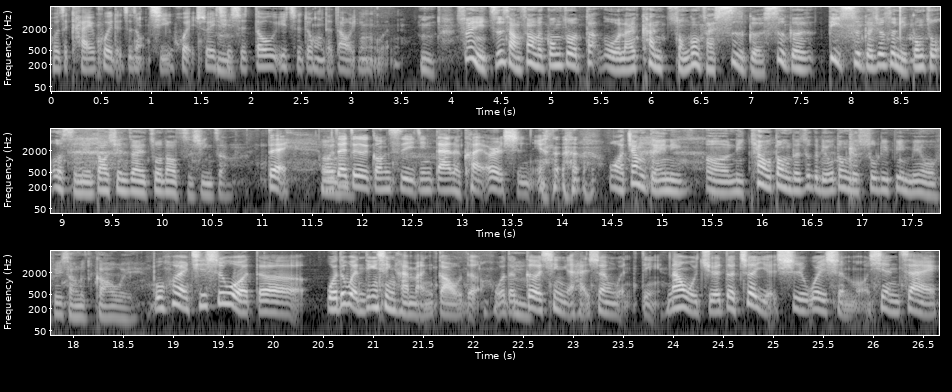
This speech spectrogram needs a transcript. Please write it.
或者开会的这种机会，所以其实都一。只用得到英文，嗯，所以你职场上的工作，但我来看，总共才四个，四个，第四个就是你工作二十年到现在做到执行长。对，我在这个公司已经待了快二十年了。哇，这样等于你呃，你跳动的这个流动的速率并没有非常的高诶。不会，其实我的。我的稳定性还蛮高的，我的个性也还算稳定。那我觉得这也是为什么现在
